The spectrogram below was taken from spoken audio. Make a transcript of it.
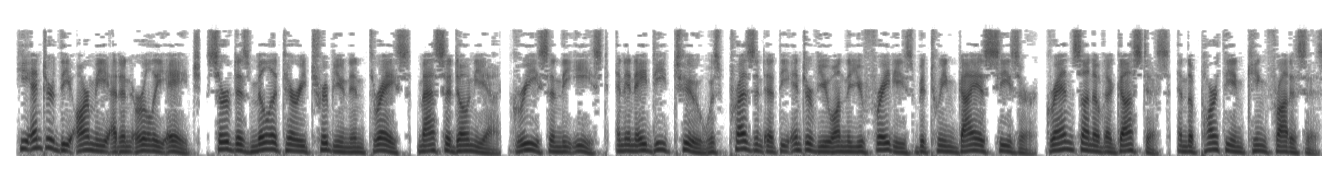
He entered the army at an early age, served as military tribune in Thrace, Macedonia, Greece and the East, and in AD 2 was present at the interview on the Euphrates between Gaius Caesar, grandson of Augustus, and the Parthian king Phraataces.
